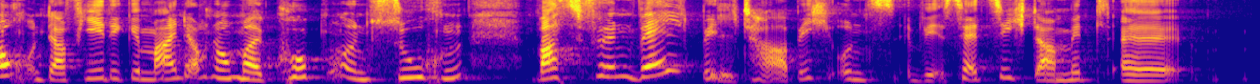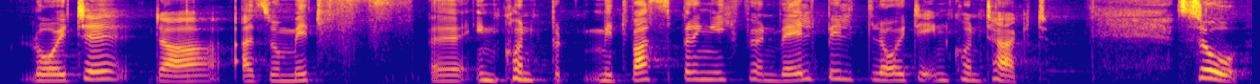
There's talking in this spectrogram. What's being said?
auch und darf jede Gemeinde auch noch mal gucken und suchen, was für ein Weltbild habe ich und setze ich damit äh, Leute da, also mit, äh, in, mit was bringe ich für ein Weltbild Leute in Kontakt. So,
